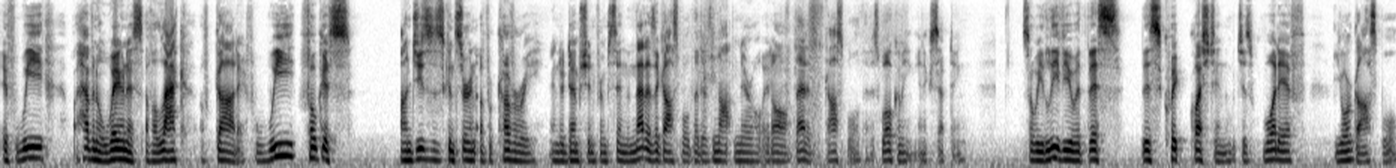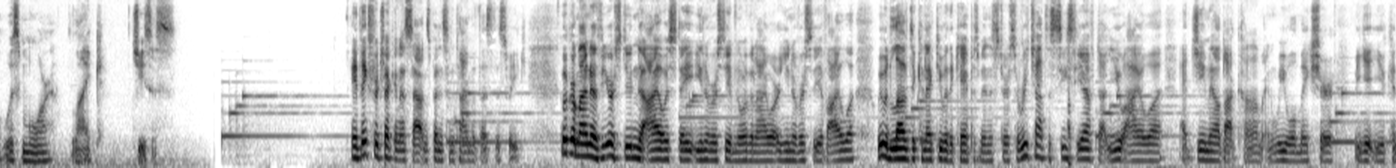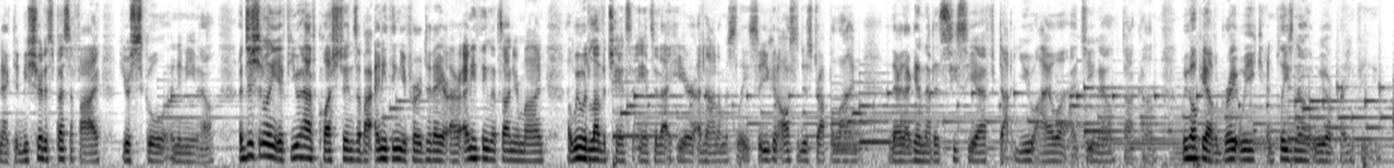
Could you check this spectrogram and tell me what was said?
if we have an awareness of a lack of God, if we focus on Jesus' concern of recovery and redemption from sin, then that is a gospel that is not narrow at all. That is a gospel that is welcoming and accepting. So we leave you with this this quick question, which is what if your gospel was more like Jesus? Hey, thanks for checking us out and spending some time with us this week. Quick reminder if you're a student at Iowa State, University of Northern Iowa, or University of Iowa, we would love to connect you with a campus minister. So reach out to ccf.uiowa at gmail.com and we will make sure we get you connected. Be sure to specify your school in an email. Additionally, if you have questions about anything you've heard today or, anything that's on your mind, uh, we would love a chance to answer that here anonymously. So you can also just drop a line there. Again, that is ccf.uiowa at gmail.com. We hope hope you have a great week, and please know that we are praying for you.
